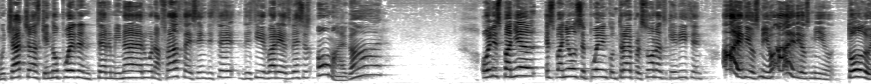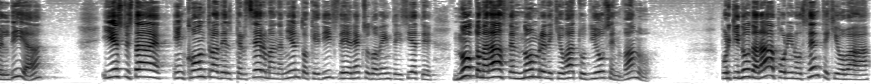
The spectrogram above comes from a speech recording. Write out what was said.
muchachas que no pueden terminar una frase sin decir, varias veces, oh my God. O en español, español se puede encontrar personas que dicen, ay Dios mío, ay Dios mío, todo el día. Y esto está en contra del tercer mandamiento que dice en Éxodo 27, no tomarás el nombre de Jehová tu Dios en vano, porque no dará por inocente Jehová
